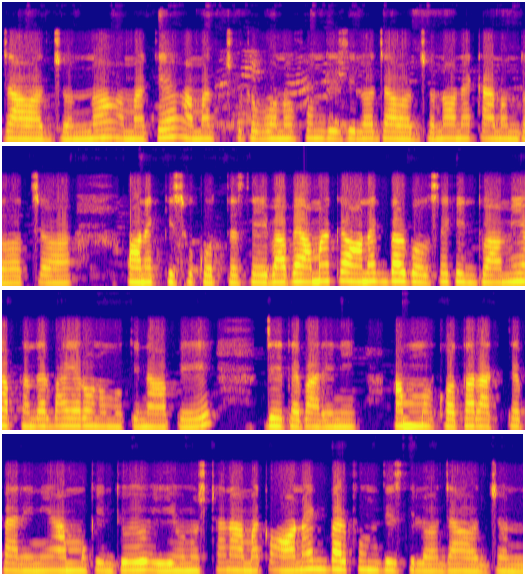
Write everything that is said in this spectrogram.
যাওয়ার জন্য আমাকে, আমার ছোট বোনও ফোন দিয়েছিল যাওয়ার জন্য, অনেক আনন্দ হচ্ছে, অনেক কিছু করতেছে। এইভাবে আমাকে অনেকবার বলছে, কিন্তু আমি আপনাদের ভাইয়ের অনুমতি না পেয়ে যেতে পারিনি, আম্মুর কথা রাখতে পারিনি। আম্মু কিন্তু এই অনুষ্ঠানে আমাকে অনেকবার ফোন দিয়েছিল যাওয়ার জন্য,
